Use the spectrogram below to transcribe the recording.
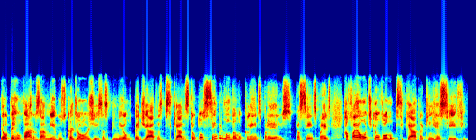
Eu tenho vários amigos cardiologistas, pneumos, pediatras, psiquiatras que eu estou sempre mandando clientes para eles, pacientes para eles. Rafael, onde que eu vou no psiquiatra aqui em Recife?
